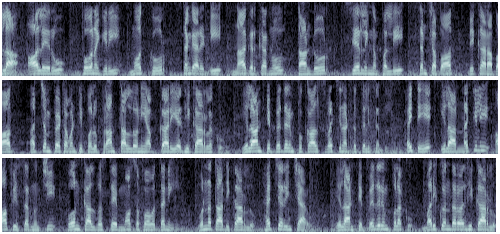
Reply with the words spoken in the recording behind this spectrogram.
ఇలా ఆలేరు భువనగిరి మోత్కూర్ సంగారెడ్డి నాగర్ కర్నూల్ తాండూర్ షేర్లింగంపల్లి శంషాబాద్ వికారాబాద్ అచ్చంపేట వంటి పలు ప్రాంతాల్లోని అబ్కారీ అధికారులకు ఇలాంటి బెదిరింపు కాల్స్ వచ్చినట్టు తెలిసింది. అయితే ఇలా నకిలీ ఆఫీసర్ నుంచి ఫోన్ కాల్ వస్తే మోసపోవద్దని ఉన్నతాధికారులు హెచ్చరించారు. ఇలాంటి బెదిరింపులకు మరికొందరు అధికారులు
